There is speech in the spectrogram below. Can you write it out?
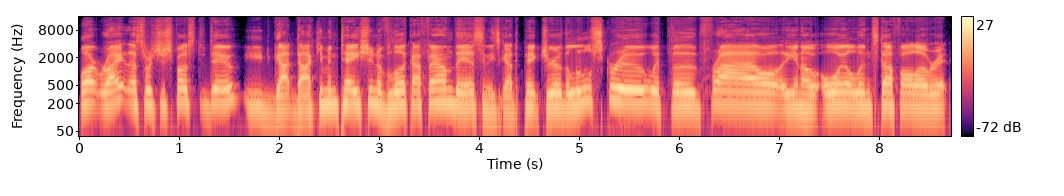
Well, right? That's what you're supposed to do. You got documentation of, look, I found this, and he's got the picture of the little screw with the fry, you know, oil and stuff all over it.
